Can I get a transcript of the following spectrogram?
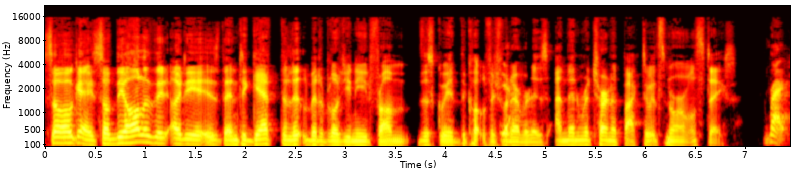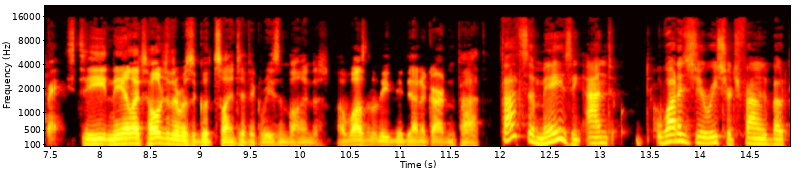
so okay, so the all of the idea is then to get the little bit of blood you need from the squid, the cuttlefish, whatever it is, and then return it back to its normal state. Right, right. See, Neil, I told you there was a good scientific reason behind it. I wasn't leading you down a garden path. That's amazing. And what has your research found about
